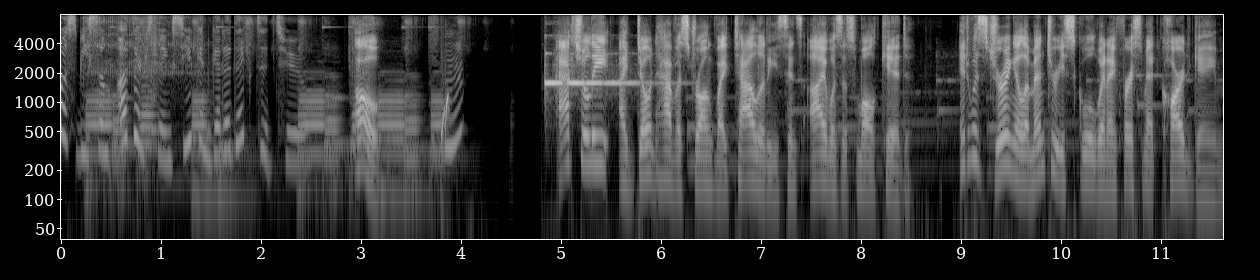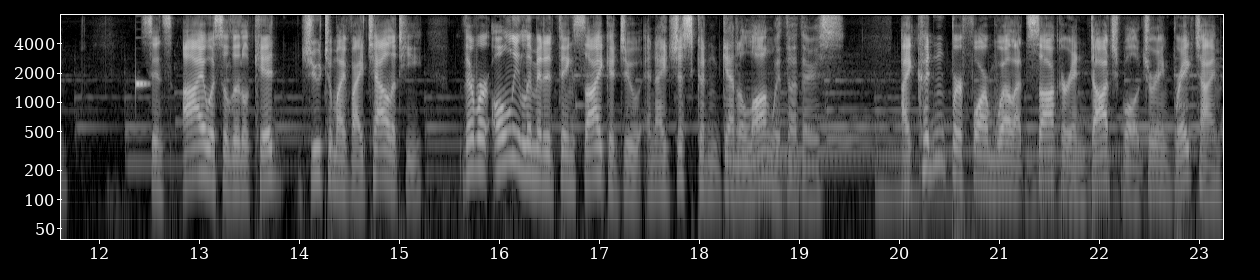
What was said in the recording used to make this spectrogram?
must be some other things you can get addicted to. Oh. Hmm? Actually, I don't have a strong vitality since I was a small kid. It was during elementary school when I first met card game. Since I was a little kid, due to my vitality, there were only limited things I could do and I just couldn't get along with others. I couldn't perform well at soccer and dodgeball during break time,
